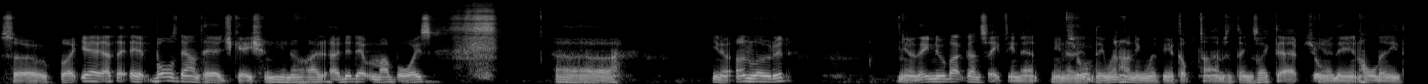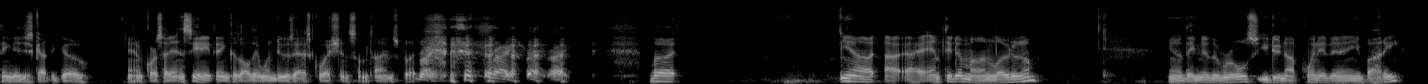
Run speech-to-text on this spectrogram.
So, but yeah, I th- it boils down to education. You know, I, I did that with my boys. Uh, you know, unloaded. You know, they knew about gun safety net. You know, Sure. they went hunting with me a couple times and things like that. Sure. You know, they didn't hold anything; they just got to go. And of course, I didn't see anything because all they want to do is ask questions sometimes. But Right. right. Right. Right. but you know, I, I emptied them, unloaded them. You know, they knew the rules. You do not point it at anybody,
